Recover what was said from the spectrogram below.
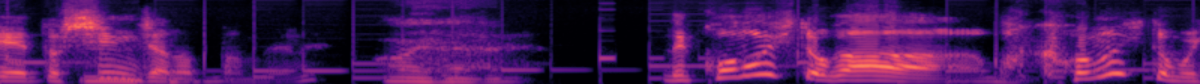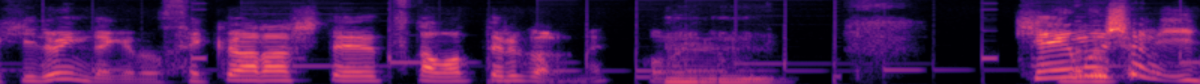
えー、と信者だったんだよね。はいはいはい。で、この人が、まあ、この人もひどいんだけど、セクハラして捕まってるからね。この人うん。刑務所に行っ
